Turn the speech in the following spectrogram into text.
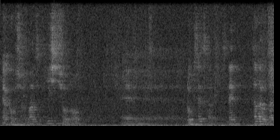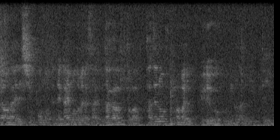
ヤコブ書のまず一章の、えー、6節からですねただ疑わないで信仰を持って願い求めなさい疑う人は風の吹くままに揺れ動く海の波に行っている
